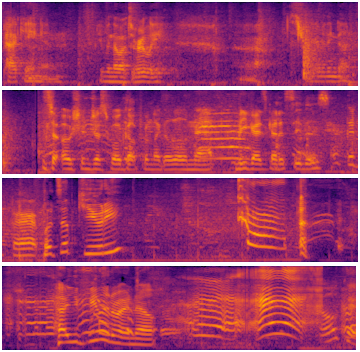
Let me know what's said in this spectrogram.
packing and even though it's early, uh, just trying everything done. So Ocean just woke up from like a little nap. But you guys gotta see this. Good burp. What's up, cutie? How you feeling right now? Okay.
